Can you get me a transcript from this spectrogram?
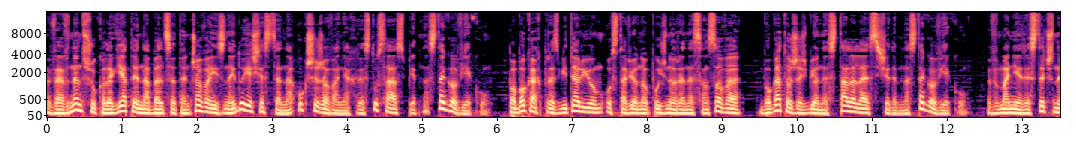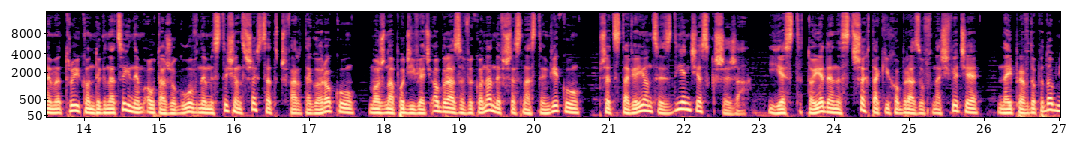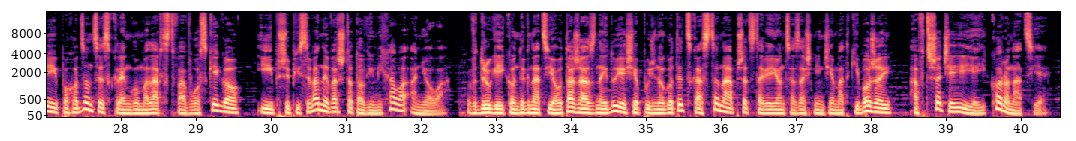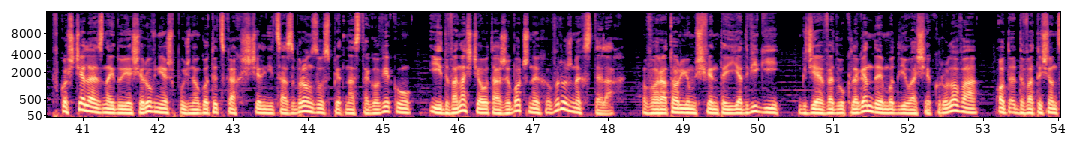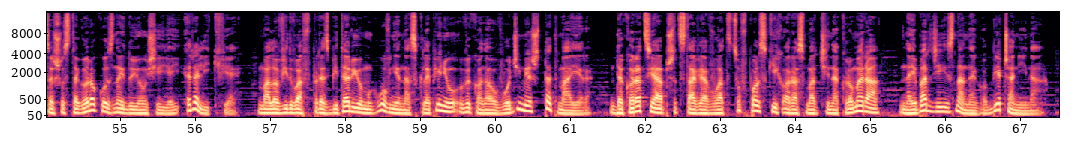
We wnętrzu kolegiaty na belce tęczowej znajduje się scena ukrzyżowania Chrystusa z XV wieku. Po bokach prezbiterium ustawiono późnorenesansowe, bogato rzeźbione stallele z XVII wieku. W manierystycznym, trójkondygnacyjnym ołtarzu głównym z 1604 roku można podziwiać obraz wykonany w XVI wieku, przedstawiający zdjęcie z krzyża. Jest to jeden z trzech takich obrazów na świecie, najprawdopodobniej pochodzący z kręgu malarstwa włoskiego i przypisywany warsztatowi Michała Anioła. W drugiej kondygnacji ołtarza znajduje się późnogotycka scena przedstawiająca zaśnięcie Matki Bożej, a w trzeciej jej koronację. W kościele znajduje się również późnogotycka chrzcielnica z brązu z XV wieku i 12 ołtarzy bocznych w różnych stylach. W oratorium świętej Jadwigi, gdzie według legendy modliła się królowa, Od 2006 roku znajdują się jej relikwie. Malowidła w prezbiterium głównie na sklepieniu wykonał Włodzimierz Tetmajer. Dekoracja przedstawia władców polskich oraz Marcina Kromera, najbardziej znanego Bieczanina.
